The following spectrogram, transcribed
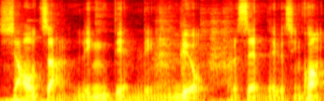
小涨零点零六 percent 的一个情况。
